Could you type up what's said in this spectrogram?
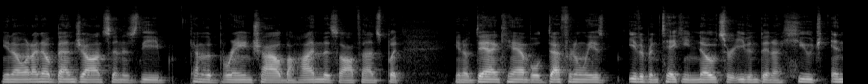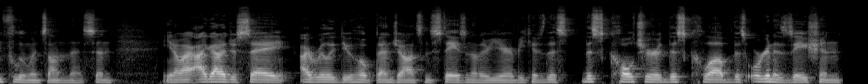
You know, and I know Ben Johnson is the kind of the brainchild behind this offense, but you know, Dan Campbell definitely has either been taking notes or even been a huge influence on this. And you know, I, I gotta just say, I really do hope Ben Johnson stays another year because this this culture, this club, this organization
